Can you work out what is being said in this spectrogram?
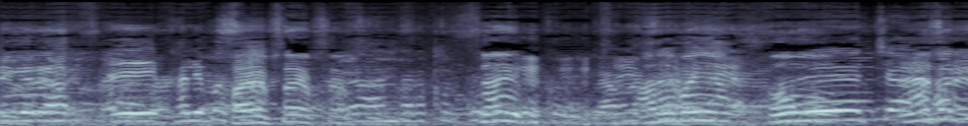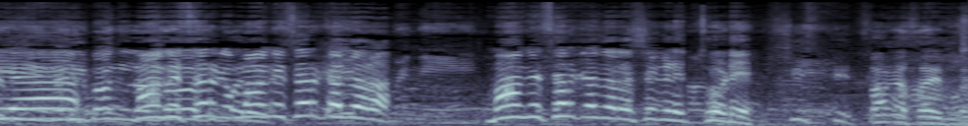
साहेब साहेब साहेब साहेब अरे भैया हो मागे सारखा मागे सारखा जरा मागे सारखा जरा सगळे थोडे? सांगा साहेबला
